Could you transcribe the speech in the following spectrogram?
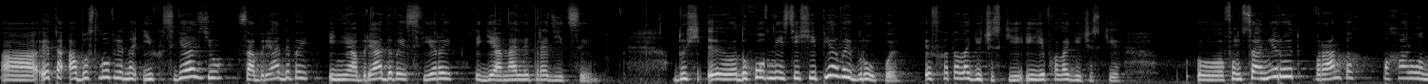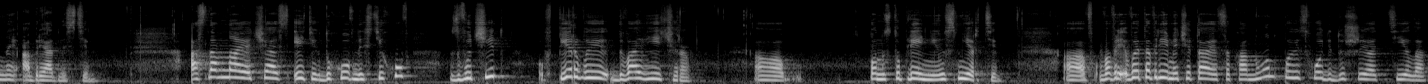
А, это обусловлено их связью с обрядовой и необрядовой сферой региональной традиции. Э, духовные стихи первой группы, эсхатологические и евхологические, э, функционируют в рамках похоронной обрядности. Основная часть этих духовных стихов звучит в первые два вечера а, по наступлению смерти – в это время читается канон по исходе души от тела,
